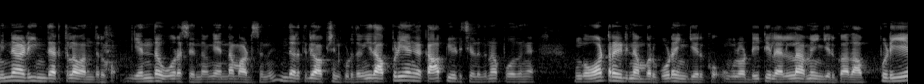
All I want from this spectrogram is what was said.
முன்னாடி இந்த இடத்துல வந்திருக்கும். எந்த ஊரை சேர்ந்தவங்க எந்த மாவட்டம் சேர்ந்து இந்த இடத்துலையும் ஆப்ஷன் கொடுத்துருங்க. இது அப்படியே அங்கே காப்பி அடிச்சு எழுதுனா போதுங்க. உங்கள் ஓட்டர் ஐடி நம்பர் கூட இங்கே இருக்கும். உங்களோட டீட்டெயில் எல்லாமே இங்கே இருக்கும். அதை அப்படியே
